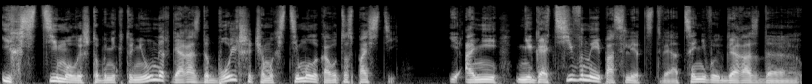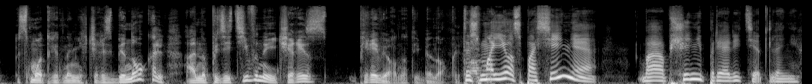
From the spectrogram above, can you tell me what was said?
Их стимулы, чтобы никто не умер, гораздо больше, чем их стимулы кого-то спасти. И они негативные последствия оценивают гораздо, смотрят на них через бинокль, а на позитивные через перевернутый бинокль. То есть мое спасение вообще не приоритет для них.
